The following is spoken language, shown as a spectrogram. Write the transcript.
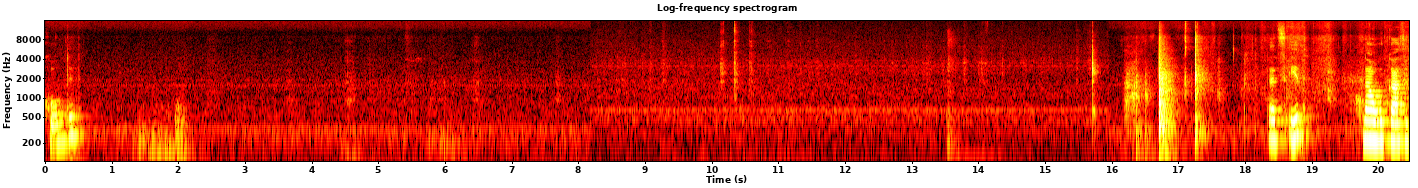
hold it. That's it. Now we cut it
